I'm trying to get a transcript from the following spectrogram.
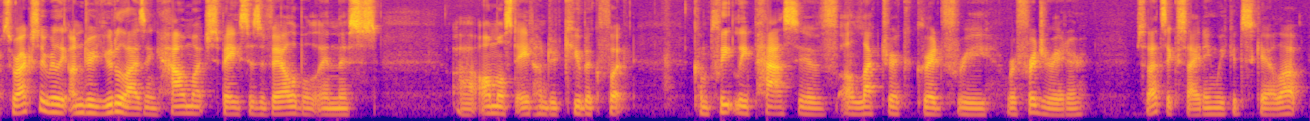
So we're actually really underutilizing how much space is available in this uh, almost 800 cubic foot completely passive electric grid-free refrigerator. So that's exciting. We could scale up.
